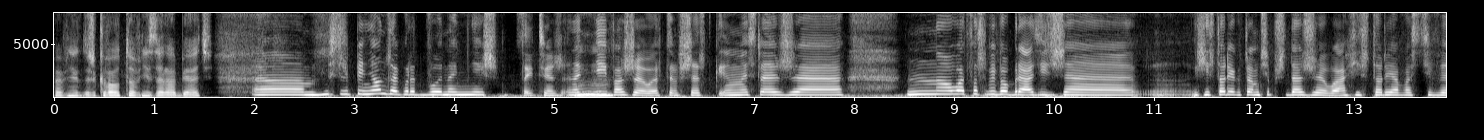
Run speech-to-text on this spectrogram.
pewnie dość gwałtownie zarabiać. Um, myślę, że pieniądze akurat były tutaj ciężar, najmniej ważyły w tym wszystkim. Myślę, że no, łatwo sobie wyobrazić, że mm, historia, która mi się przydarzyła, historia właściwie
